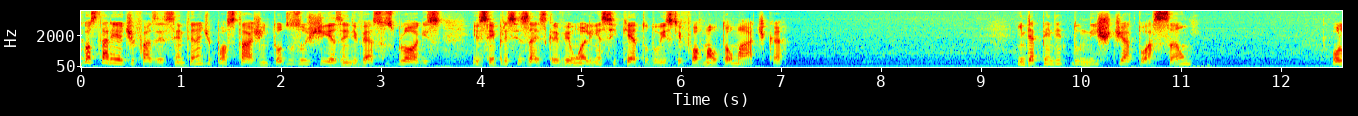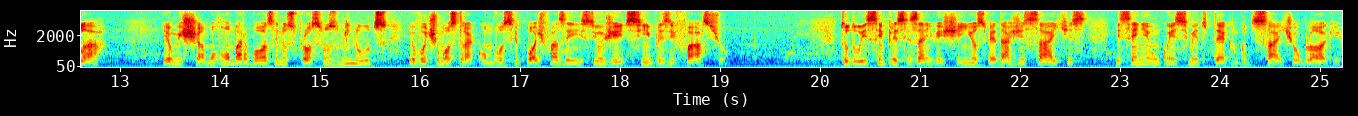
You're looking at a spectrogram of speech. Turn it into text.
gostaria de fazer centenas de postagens todos os dias em diversos blogs e sem precisar escrever uma linha sequer tudo isso de forma automática? Independente do nicho de atuação? Olá, eu me chamo Ron Barbosa e nos próximos minutos eu vou te mostrar como você pode fazer isso de um jeito simples e fácil. Tudo isso sem precisar investir em hospedagem de sites e sem nenhum conhecimento técnico de site ou blog.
